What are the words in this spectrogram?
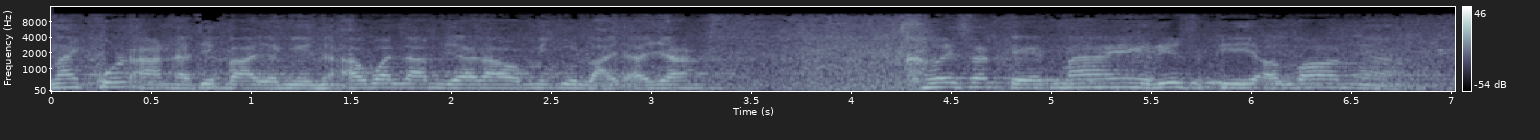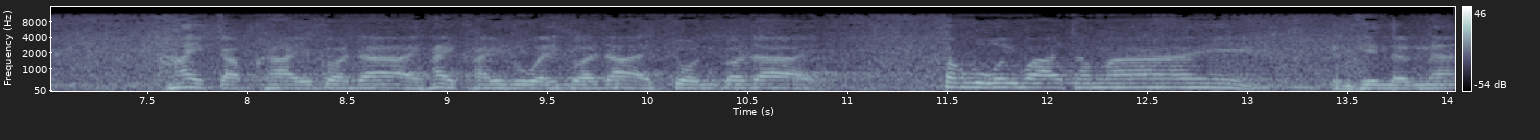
ในคุรานอธิบายอย่างนี้นะอวลามยาเรามีอยู่หลายอายะเคยสังเกตไหมริสกีอัลลอฮ์เนี่ยให้กับใครก็ได้ ให้ใครรวยก็ได้ จนก็ได้ ต้องรวยวายทำไม เป็นที่หนึ่งนะ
